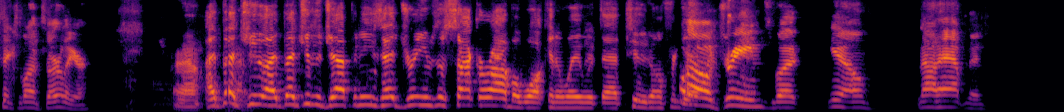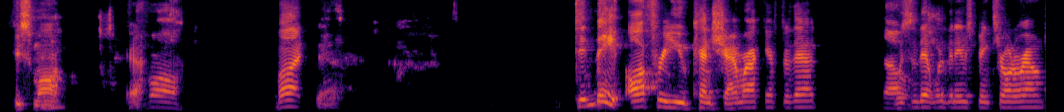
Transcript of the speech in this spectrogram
six months earlier. Yeah. I bet you. I bet you the Japanese had dreams of Sakuraba walking away with that too. Don't forget. Oh, dreams, but you know, not happening. He's small. Too Yeah. small. But Yeah. Didn't they offer you Ken Shamrock after that? no, Wasn't that one of the names being thrown around?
